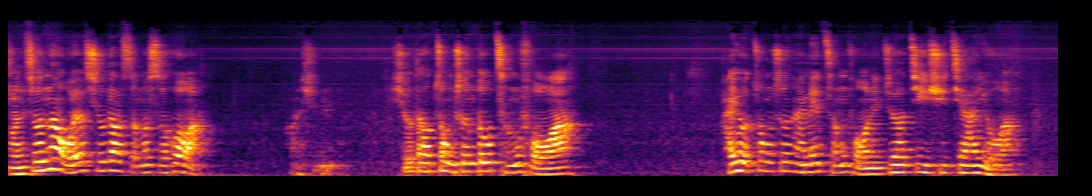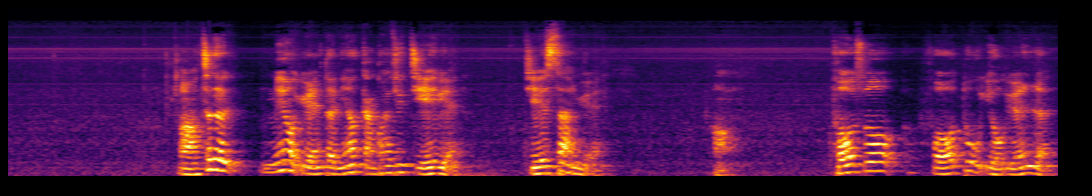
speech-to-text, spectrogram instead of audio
啊，你说那我要修到什么时候啊？啊，修修到众生都成佛啊，还有众生还没成佛，你就要继续加油啊。啊，这个没有缘的，你要赶快去结缘，结善缘。啊，佛说佛度有缘人。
